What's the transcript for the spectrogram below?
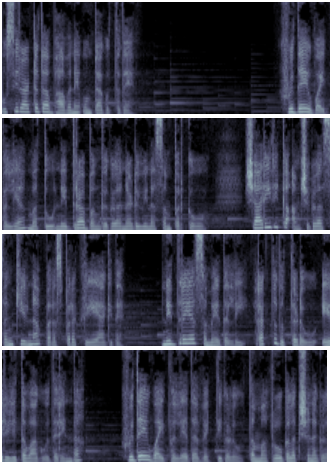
ಉಸಿರಾಟದ ಭಾವನೆ ಉಂಟಾಗುತ್ತದೆ. ಹೃದಯ ವೈಫಲ್ಯ ಮತ್ತು ನಿದ್ರಾಭಂಗಗಳ ನಡುವಿನ ಸಂಪರ್ಕವು ಶಾರೀರಿಕ ಅಂಶಗಳ ಸಂಕೀರ್ಣ ಪರಸ್ಪರ ಕ್ರಿಯೆಯಾಗಿದೆ. ನಿದ್ರೆಯ ಸಮಯದಲ್ಲಿ ರಕ್ತದೊತ್ತಡವು ಏರಿಳಿತವಾಗುವುದರಿಂದ ಹೃದಯ ವೈಫಲ್ಯದ ವ್ಯಕ್ತಿಗಳು ತಮ್ಮ ರೋಗಲಕ್ಷಣಗಳ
